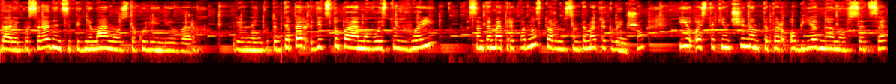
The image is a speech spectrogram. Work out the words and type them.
Далі посерединці піднімаємо ось таку лінію вверх, рівненько. Тепер відступаємо ось тут вгорі, сантиметрик в одну сторону, сантиметрик в іншу. І ось таким чином тепер об'єднуємо все це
